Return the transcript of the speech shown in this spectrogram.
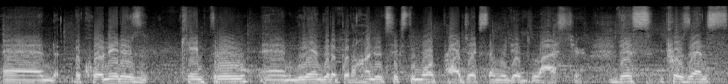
And the coordinators came through and we ended up with 160 more projects than we did last year. This presents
